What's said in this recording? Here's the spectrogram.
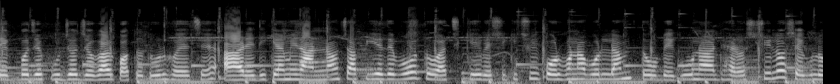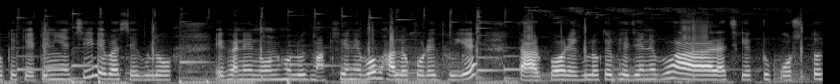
দেখব যে পুজোর জোগাড় কত দূর হয়েছে। আর এদিকে আমি রান্নাও চাপিয়ে দেবো। তো আজকে বেশি কিছুই করব না বললাম। তো বেগুন আর ঢ্যাঁড়স ছিল, সেগুলোকে কেটে নিয়েছি। এবার সেগুলো এখানে নুন, হলুদ মাখিয়ে নেব ভালো করে ধুয়ে। তারপর এগুলোকে ভেজে নেব। আর আজকে একটু পোস্তর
